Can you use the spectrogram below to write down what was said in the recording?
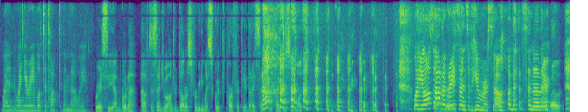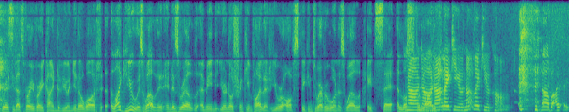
when when you're able to talk to them that way. Gracie, I'm going to have to send you a $100 for reading my script perfectly that I sent you. Thank you so much. well, you also have a great sense of humor, so that's another. Well, Gracie, that's very, very kind of you. And you know what? Like you as well in, in Israel, I mean, you're no shrinking violet. You were off speaking to everyone as well. It's uh, a lust no, for no, life. not like you, not like you, Colm. no, but I,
